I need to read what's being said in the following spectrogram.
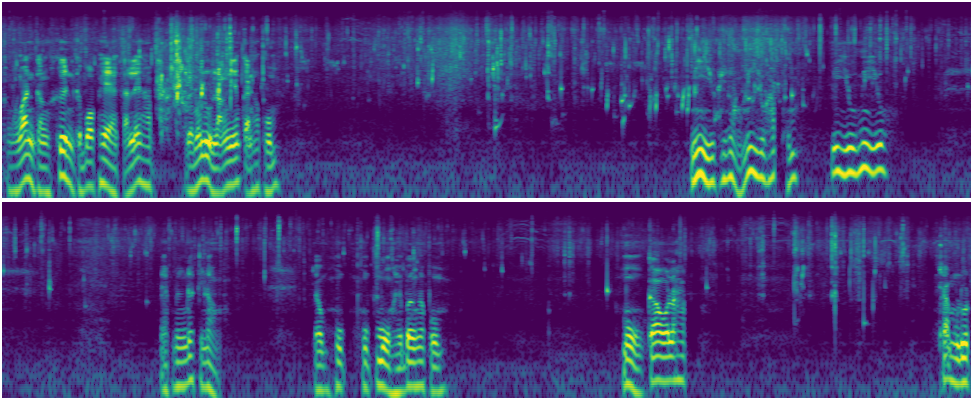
กลางวันกลางคืนกับบ่แพ้กันเลยครับ เดี๋ยวมาลุ้นหลังนี้กันครับผมมีอยู่พี่น้องมีอยู่ครับ ผมมีอยู่มีอยู่แบบนึงเด้วยพี่น้องเดี๋ยวหุบหุบหมูให้เบิ้งครับผม หมูเก่าแล้วครับช่ำรุด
